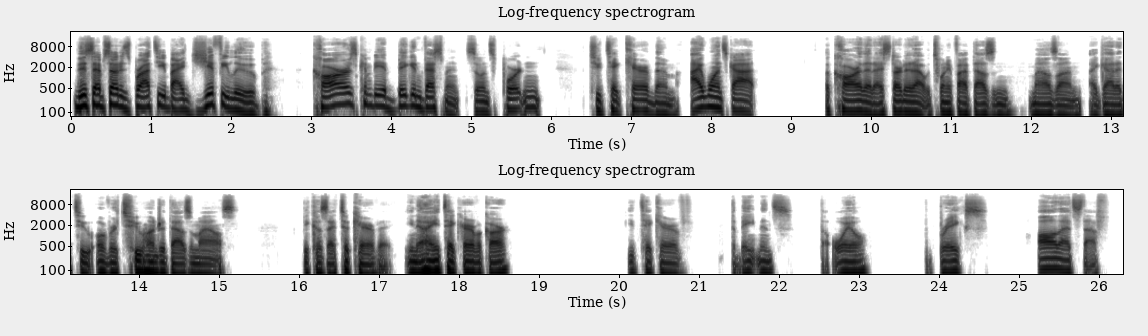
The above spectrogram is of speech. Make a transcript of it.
This episode is brought to you by Jiffy Lube. Cars can be a big investment, so it's important to take care of them. I once got a car that I started out with 25,000 miles on. I got it to over 200,000 miles because I took care of it. You know how you take care of a car? You take care of the maintenance, the oil, the brakes, all that stuff.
